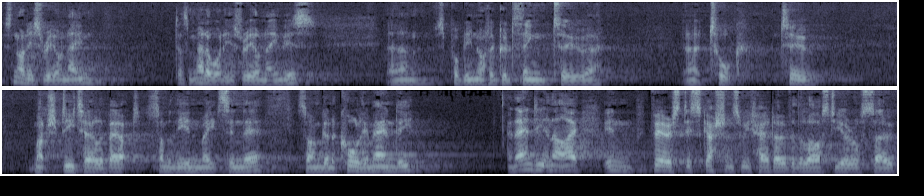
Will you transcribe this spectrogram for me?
It's not his real name. It doesn't matter what his real name is. Um, it's probably not a good thing to uh, uh, talk too much detail about some of the inmates in there, so I'm going to call him Andy. And Andy and I, in various discussions we've had over the last year or so,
